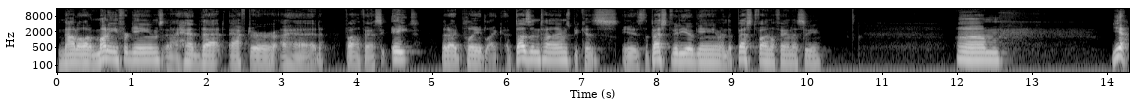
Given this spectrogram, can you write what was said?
not a lot of money for games, and I had that after I had Final Fantasy VIII that I'd played like a dozen times because it is the best video game and the best Final Fantasy. Um, yeah,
